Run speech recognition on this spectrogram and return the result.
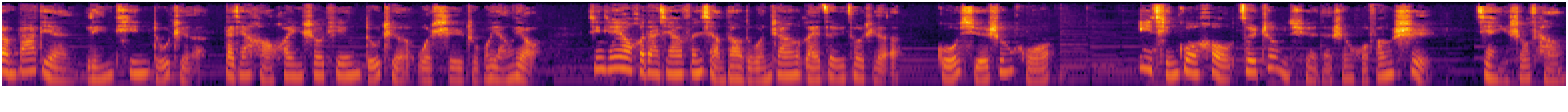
晚八点，聆听读者。大家好，欢迎收听《读者》，我是主播杨柳。今天要和大家分享到的文章来自于作者国学生活。疫情过后最正确的生活方式，建议收藏。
